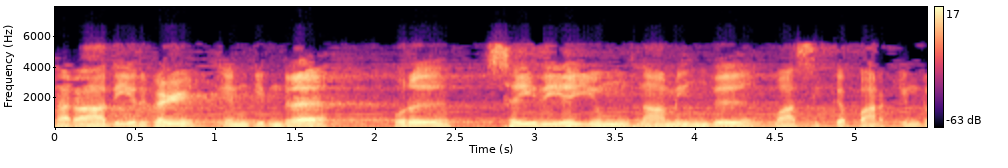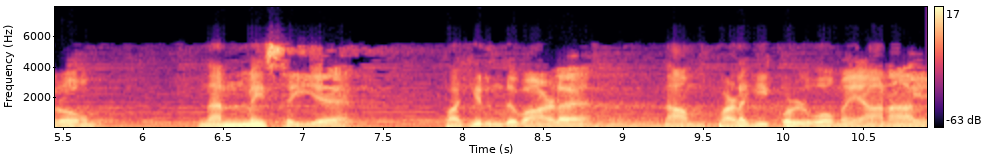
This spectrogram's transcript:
தராதீர்கள் என்கின்ற ஒரு செய்தியையும் நாம் இங்கு வாசிக்க பார்க்கின்றோம். நன்மை செய்ய பகிர்ந்து வாழ நாம் பழகிக் கொள்வோமேயானால்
